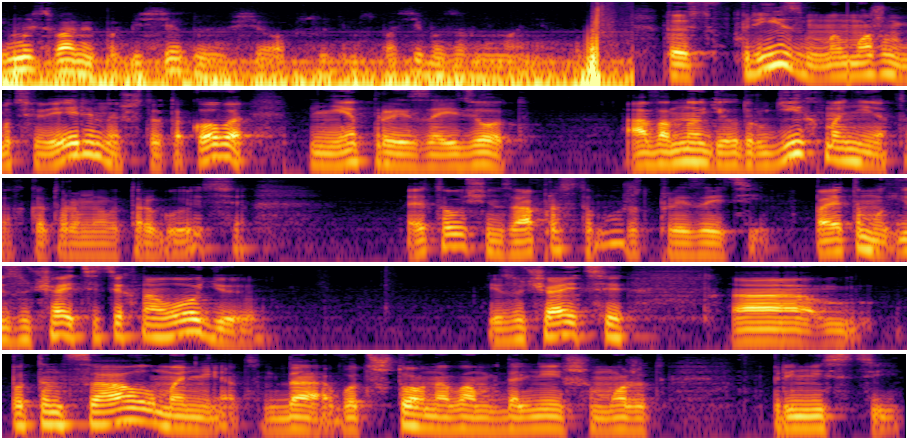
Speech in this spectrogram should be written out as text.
И мы с вами побеседуем, все обсудим. Спасибо за внимание. То есть в призм мы можем быть уверены, что такого не произойдет. А во многих других монетах, которыми вы торгуете, это очень запросто может произойти. Поэтому изучайте технологию, изучайте э, потенциал монет, да, вот что она вам в дальнейшем может принести.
